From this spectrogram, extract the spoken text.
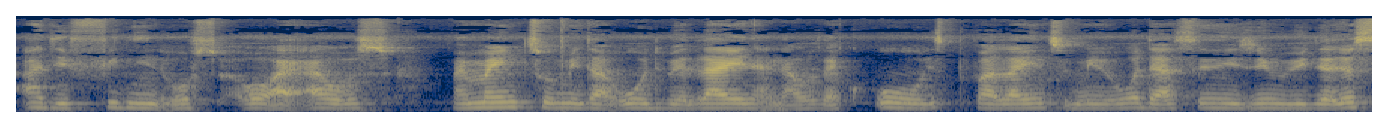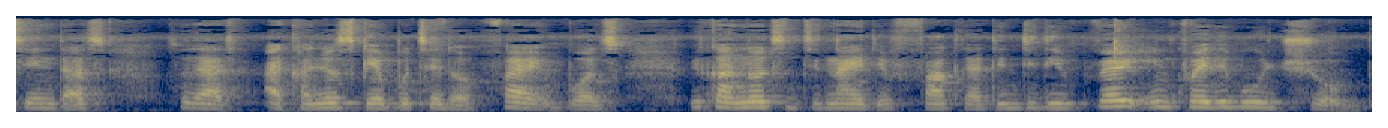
had a feeling or, or I, I was my mind told me that oh they were lying and I was like oh these people are lying to me what they're saying isn't real they're just saying that so that I can just get booted off fine but we cannot deny the fact that they did a very incredible job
